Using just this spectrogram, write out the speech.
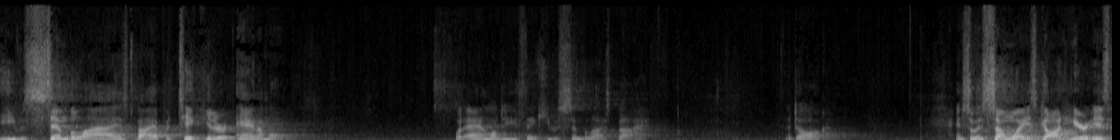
he was symbolized by a particular animal. What animal do you think he was symbolized by? A dog. And so, in some ways, God here is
